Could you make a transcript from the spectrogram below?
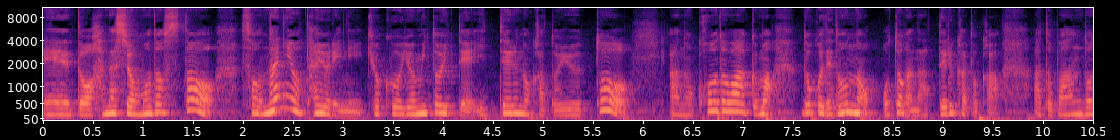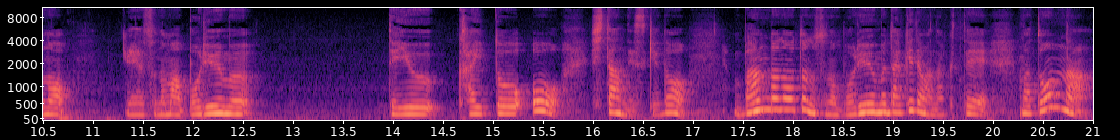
えー、と話を戻すとそう何を頼りに曲を読み解いていってるのかというとあのコードワーク、まあ、どこでどんな音が鳴ってるかとかあとバンドの、えーそのまあボリュームっていう回答をしたんですけどバンドの音のそのボリュームだけではなくて、まあ、どんな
